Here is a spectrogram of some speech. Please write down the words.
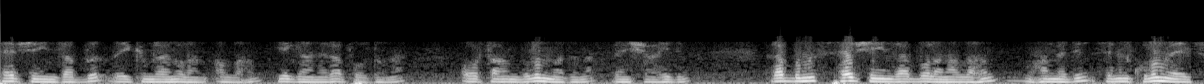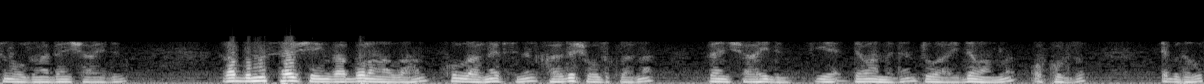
her şeyin Rabbi ve hükümranı olan Allah'ın yegane Rab olduğuna, ortağın bulunmadığına ben şahidim. Rabbimiz her şeyin Rabbi olan Allah'ın Muhammed'in senin kulun ve elçisin olduğuna ben şahidim. Rabbimiz her şeyin Rabbi olan Allah'ın kulların hepsinin kardeş olduklarına ben şahidim diye devam eden duayı devamlı okurdu. Ebu Davud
